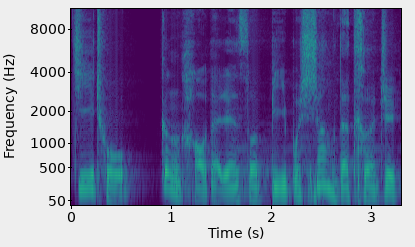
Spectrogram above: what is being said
基础更好的人所比不上的特质。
